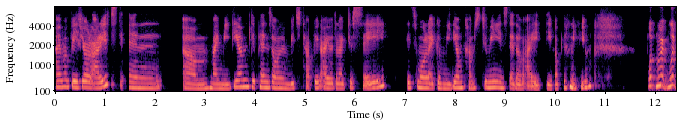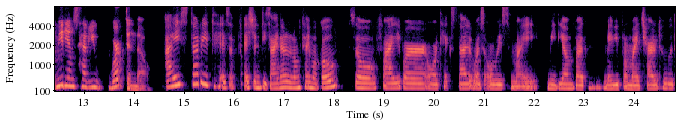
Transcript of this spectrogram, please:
I'm a visual artist and um, my medium depends on which topic I would like to say. It's more like a medium comes to me instead of I dig up the medium. What what mediums have you worked in though? I started as a fashion designer a long time ago. So fiber or textile was always my medium, but maybe from my childhood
